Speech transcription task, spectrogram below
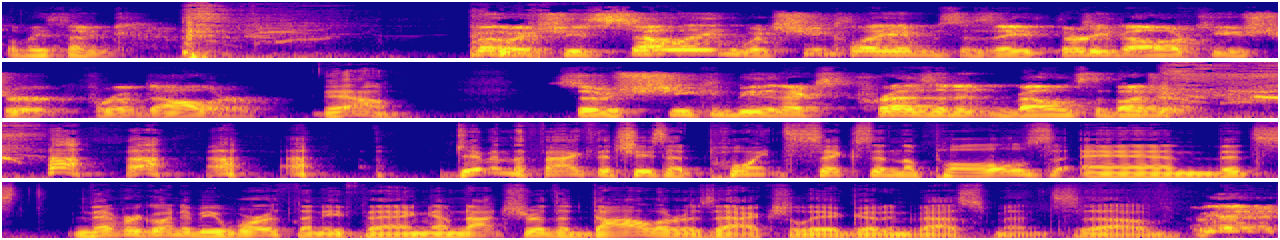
Let me think. By the way, she's selling what she claims is a thirty-dollar T-shirt for a dollar. Yeah. So she can be the next president and balance the budget. Given the fact that she's at 0.6 in the polls and it's never going to be worth anything, I'm not sure the dollar is actually a good investment. So, I mean, I,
